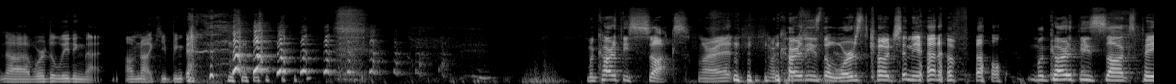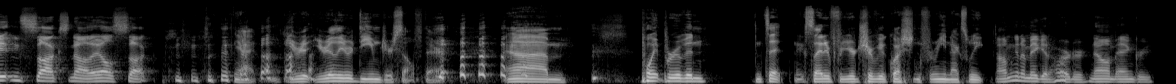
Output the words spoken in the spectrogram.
Nah, uh, we're deleting that. I'm not keeping that. McCarthy sucks. All right, McCarthy's the worst coach in the NFL. McCarthy sucks. Payton sucks. No, they all suck. Yeah, you, re- you really redeemed yourself there. Um, point proven. That's it. Excited for your trivia question for me next week. I'm gonna make it harder. Now I'm angry.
